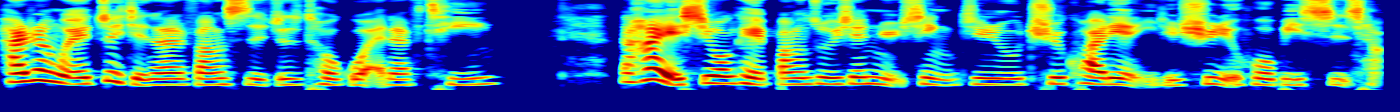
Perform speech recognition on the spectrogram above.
他认为最简单的方式就是透过 NFT。那他也希望可以帮助一些女性进入区块链以及虚拟货币市场，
